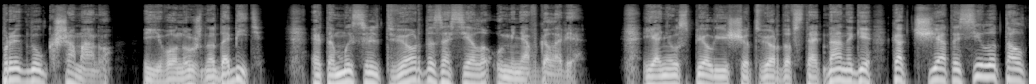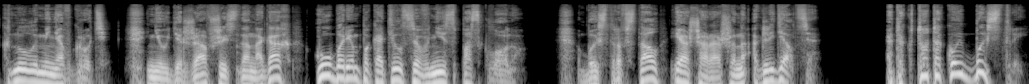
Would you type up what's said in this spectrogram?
прыгнул к шаману. Его нужно добить. Эта мысль твердо засела у меня в голове. Я не успел еще твердо встать на ноги, как чья-то сила толкнула меня в грудь. Не удержавшись на ногах, кубарем покатился вниз по склону. Быстро встал и ошарашенно огляделся. «Это кто такой быстрый?»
